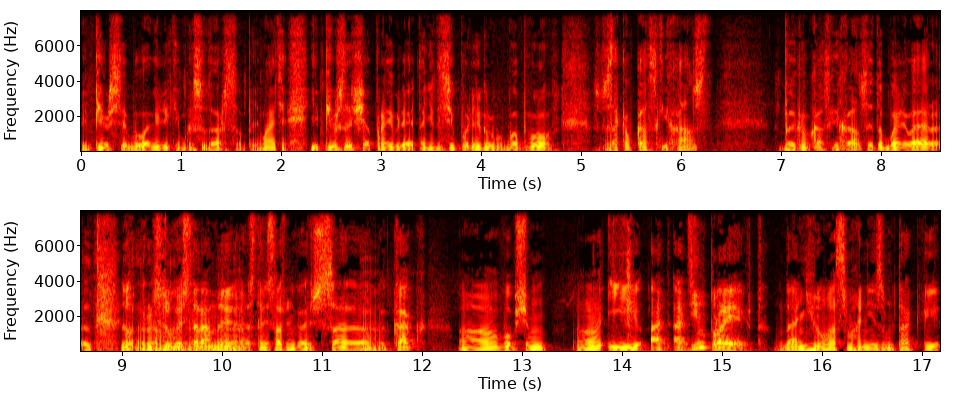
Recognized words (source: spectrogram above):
И Персия была великим государством, понимаете? И персы сейчас проявляют, они до сих пор, я говорю, вопрос, закавказский ханство, Кавказский ханство это болевая Но, рана. С другой да? стороны, да. Станислав Николаевич, да. как, э, в общем, Э, и один проект, да, неоосманизм, так и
